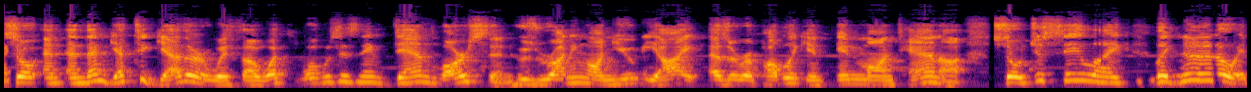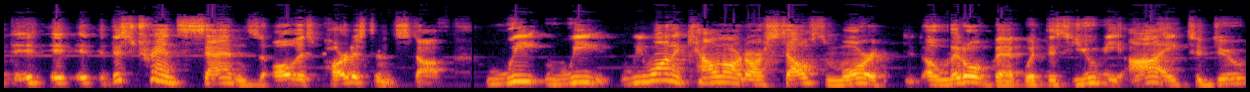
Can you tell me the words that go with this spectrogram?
so and and then get together with uh, what what was his name? Dan Larson who's running on UBI as a Republican in Montana. So just say like like no no no it, it, it, it this transcends all this partisan stuff. We we we want to count on ourselves more a little bit with this UBI to do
